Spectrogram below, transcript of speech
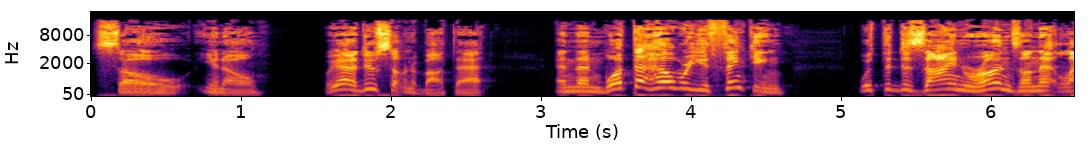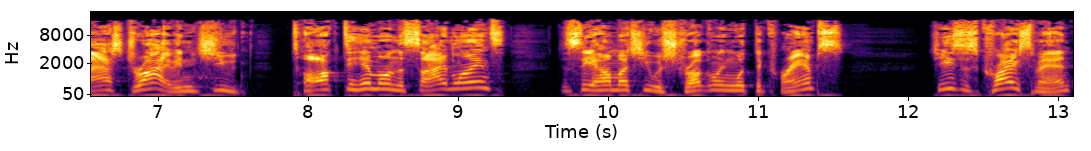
So, you know, we got to do something about that. And then what the hell were you thinking with the design runs on that last drive? And you talk to him on the sidelines to see how much he was struggling with the cramps? Jesus Christ, man.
